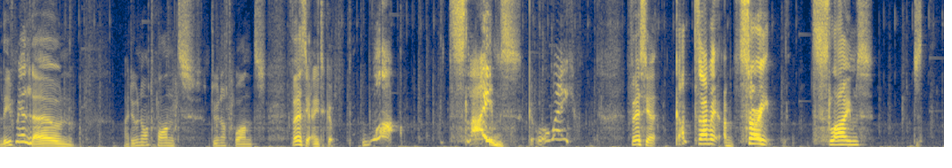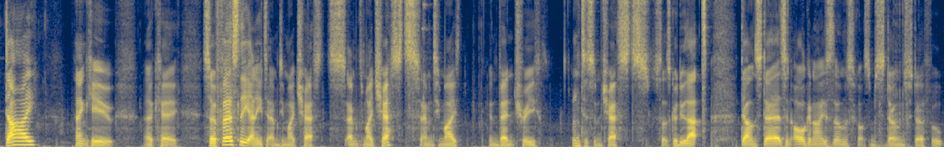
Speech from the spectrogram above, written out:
Leave me alone. I do not want, do not want. Firstly, I need to go... What? Slimes! Go away! Firstly, God damn it! I'm sorry! Slimes! Just die. Thank you. Okay. So firstly, I need to empty my chests. Empty my chests. Empty my inventory into some chests. So let's go do that. Downstairs and organise them. So got some stone stuff. Ooh,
